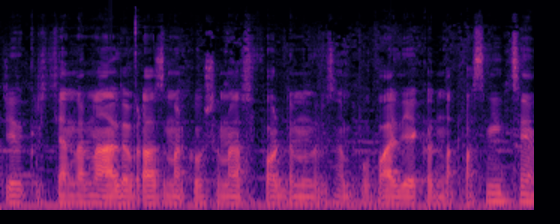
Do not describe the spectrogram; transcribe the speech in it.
gdzie Cristiano Ronaldo wraz z Markuszem Rashfordem występowali jako napastnicy,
